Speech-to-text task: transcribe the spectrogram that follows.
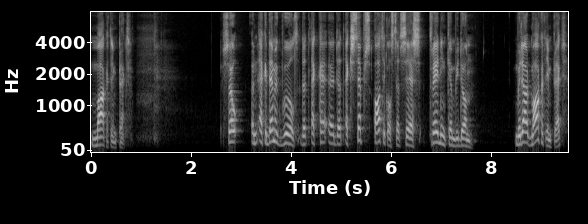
market impact. So an academic world that uh, that accepts articles that says trading can be done without market impact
